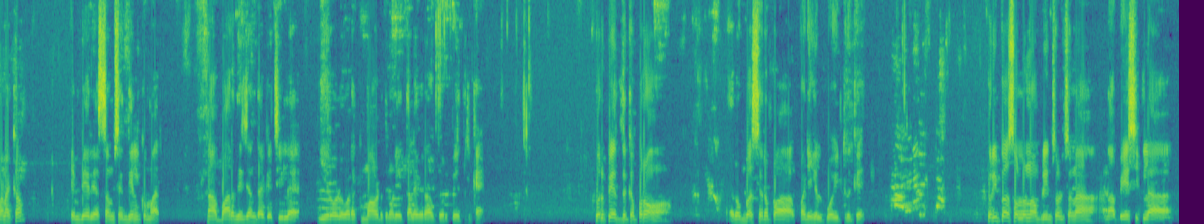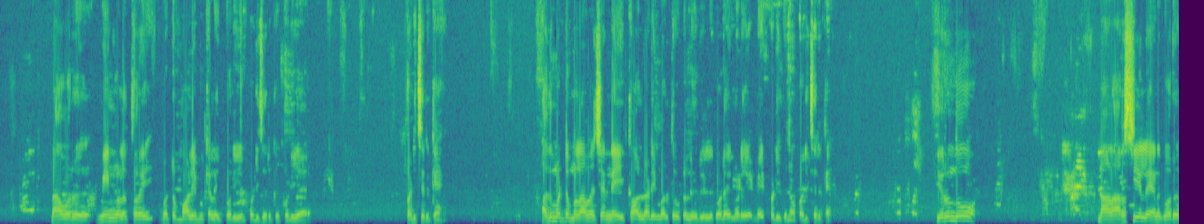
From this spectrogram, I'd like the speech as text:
வணக்கம். என் பேர் எஸ் எம் செந்தில்குமார். நான் பாரதிய ஜனதா கட்சியில் ஈரோடு வடக்கு மாவட்டத்தினுடைய தலைவராக பொறுப்பேற்றிருக்கேன். பொறுப்பேற்றதுக்கப்புறம் ரொம்ப சிறப்பாக பணிகள் போயிட்டுருக்கு. குறிப்பாக சொல்லணும் அப்படின்னு சொல்லி சொன்னால் நான் பேசிக்கலாக நான் ஒரு மீன்வளத்துறை மற்றும் மாலுமிக்கலை பொறியியல் படிச்சிருக்கக்கூடிய படிச்சிருக்கேன். அது மட்டும் இல்லாமல் சென்னை கால்நடை மருத்துவக் கல்லூரியில் கூட என்னுடைய மேற்படிப்பு நான் படிச்சிருக்கேன். இருந்தும் நான் அரசியலில் எனக்கு ஒரு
